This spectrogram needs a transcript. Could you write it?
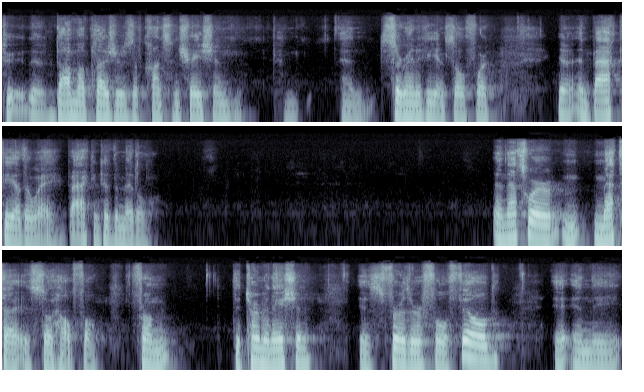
to the Dhamma pleasures of concentration and, and, serenity and so forth, you know, and back the other way, back into the middle. And that's where metta is so helpful. From determination is further fulfilled in the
